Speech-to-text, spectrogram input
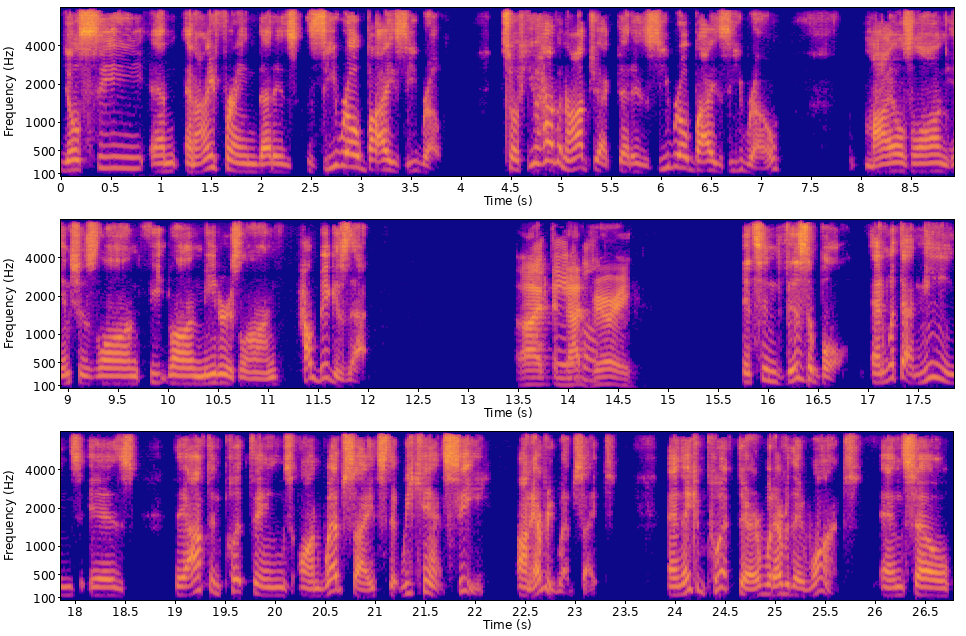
you'll see an, an iframe that is zero by zero. So if you have an object that is zero by zero, miles long, inches long, feet long, meters long, how big is that? Uh, not very. it's invisible. And what that means is they often put things on websites that we can't see on every website. And they can put there whatever they want. And so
